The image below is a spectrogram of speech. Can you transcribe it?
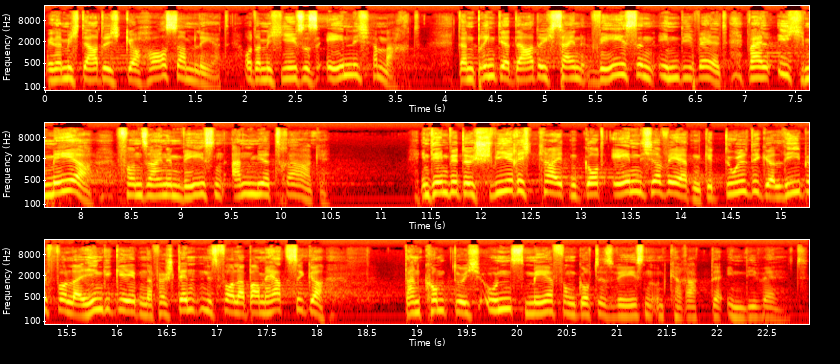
wenn er mich dadurch Gehorsam lehrt oder mich Jesus ähnlicher macht, dann bringt er dadurch sein Wesen in die Welt, weil ich mehr von seinem Wesen an mir trage. Indem wir durch Schwierigkeiten Gott ähnlicher werden, geduldiger, liebevoller, hingegebener, verständnisvoller, barmherziger, dann kommt durch uns mehr von Gottes Wesen und Charakter in die Welt.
